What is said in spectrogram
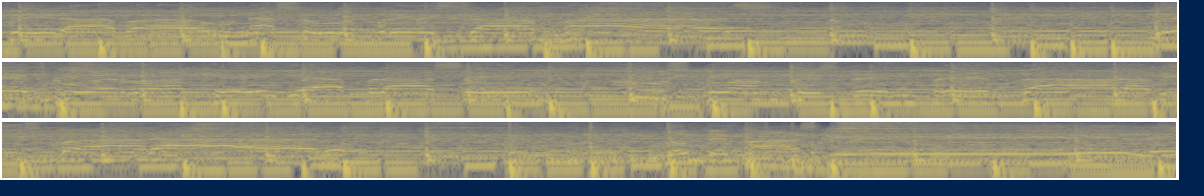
esperaba una sorpresa más. Recuerdo aquella frase justo antes de empezar a disparar. Donde más duele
